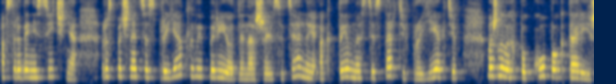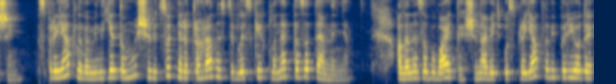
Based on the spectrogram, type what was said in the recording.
А в середині січня розпочнеться сприятливий період для нашої соціальної активності, стартів проєктів, важливих покупок та рішень. Сприятливим він є тому, що відсутні ретроградності близьких планет та затемнення. Але не забувайте, що навіть у сприятливі періоди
